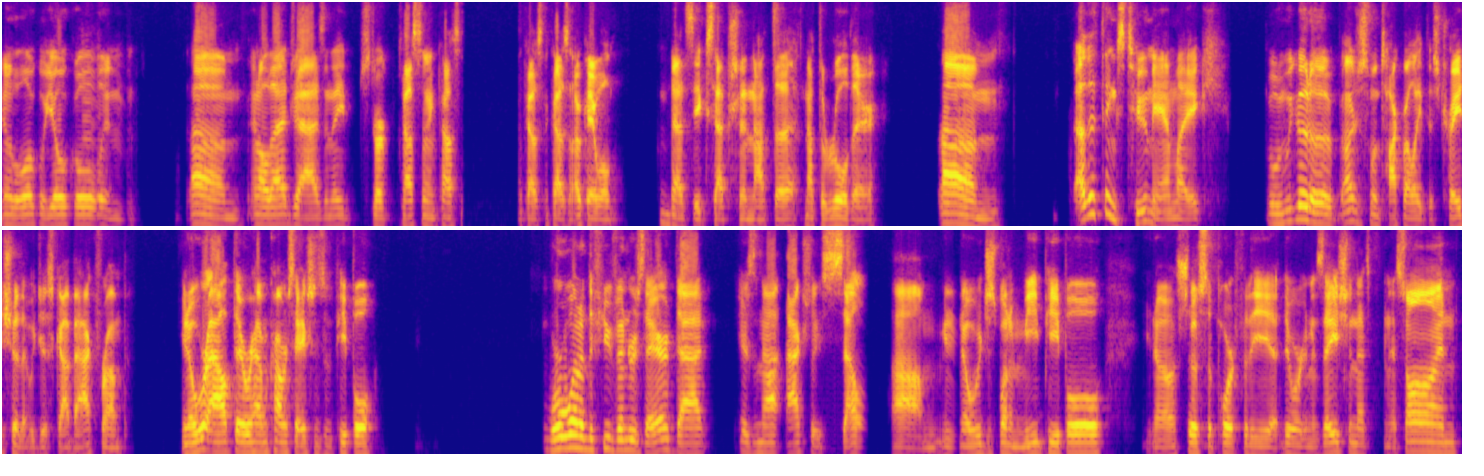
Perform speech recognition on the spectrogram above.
you know the local yokel and um and all that jazz, and they start cussing and cussing and cussing and cussing. Okay, well that's the exception, not the not the rule there. Um, other things too, man. Like when we go to, I just want to talk about like this trade show that we just got back from. You know, we're out there, we're having conversations with people we're one of the few vendors there that is not actually selling. Um, you know, we just want to meet people, you know, show support for the the organization that's putting this on,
